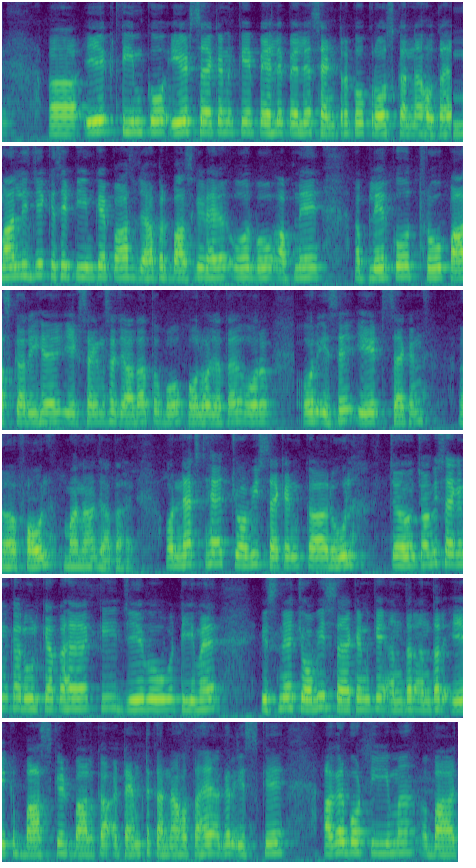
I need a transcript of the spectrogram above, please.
एक टीम को एट सेकंड के पहले पहले सेंटर को क्रॉस करना होता है। मान लीजिए किसी टीम के पास जहाँ पर बास्केट है और वो अपने प्लेयर को थ्रो पास कर रही है एक सेकंड से ज़्यादा तो वो फॉल हो जाता है और और इसे एट सेकंड फाउल माना जाता है। और नेक्स्ट है चौबीस सेकंड का रूल चौबीस सेकंड का रूल कहता है कि जे वो टीम है, इसने 24 सेकंड के अंदर अंदर एक बास्केटबॉल का अटैम्प्ट करना होता है। अगर इसके, अगर वो टीम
